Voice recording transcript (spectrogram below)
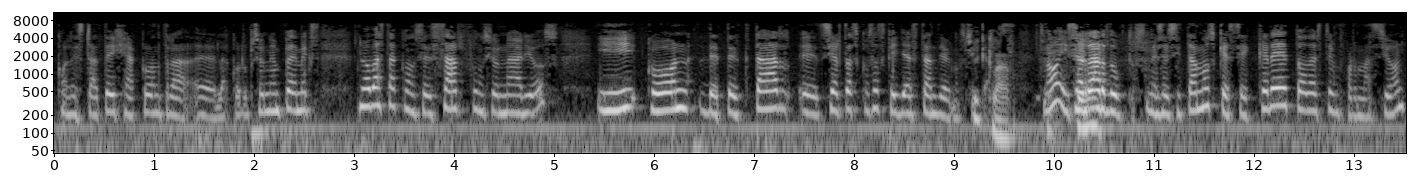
con la estrategia contra eh, la corrupción en Pemex, no basta con cesar funcionarios y con detectar eh, ciertas cosas que ya están diagnosticadas. ¿no? Y cerrar ductos. Necesitamos que se cree toda esta información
